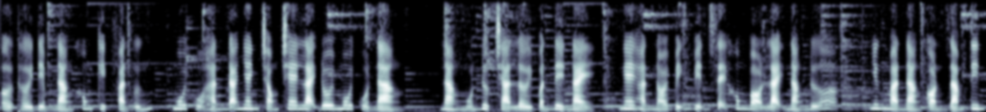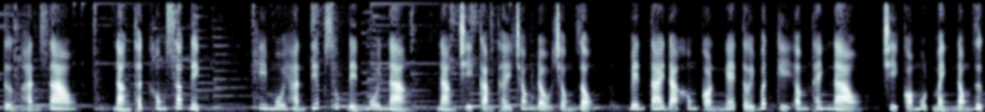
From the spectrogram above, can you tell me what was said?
Ở thời điểm nàng không kịp phản ứng, môi của hắn đã nhanh chóng che lại đôi môi của nàng. Nàng muốn được trả lời vấn đề này, nghe hắn nói vĩnh viễn sẽ không bỏ lại nàng nữa. Nhưng mà nàng còn dám tin tưởng hắn sao? Nàng thật không xác định. Khi môi hắn tiếp xúc đến môi nàng, nàng chỉ cảm thấy trong đầu trống rỗng. Bên tai đã không còn nghe tới bất kỳ âm thanh nào, chỉ có một mảnh nóng rực.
